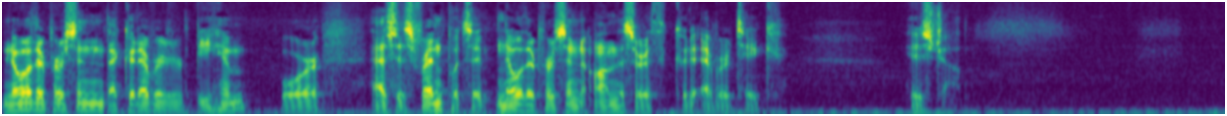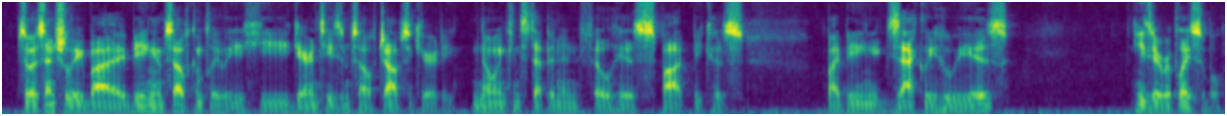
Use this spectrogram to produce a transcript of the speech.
no other person that could ever be him, or as his friend puts it, no other person on this earth could ever take his job. So essentially, by being himself completely, he guarantees himself job security. No one can step in and fill his spot because by being exactly who he is, he's irreplaceable.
